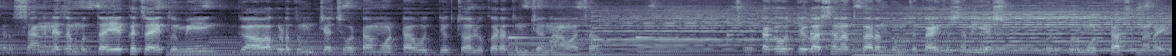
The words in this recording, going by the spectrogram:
तर सांगण्याचा मुद्दा एकच आहे तुम्ही गावाकडं तुमच्या छोटा मोठा उद्योग चालू करा तुमच्या नावाचा. छोटा का उद्योग असणार कारण तुमचं काही दिवसांनी यश भरपूर मोठं असणार आहे.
